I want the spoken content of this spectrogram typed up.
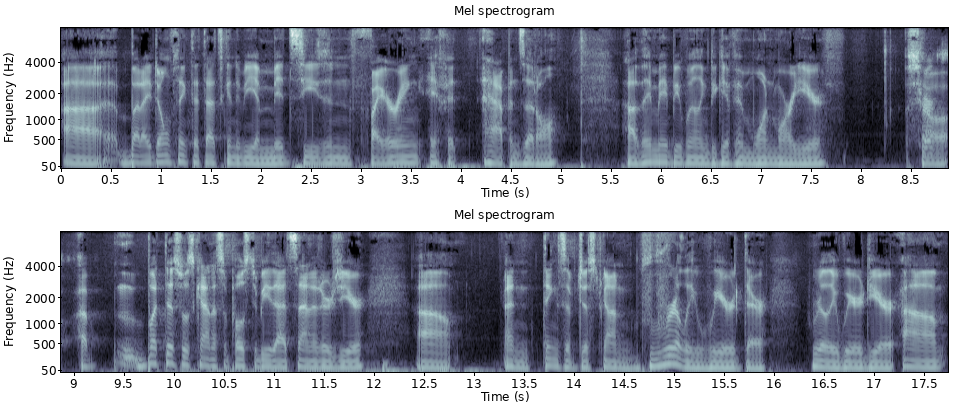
uh, but I don't think that that's going to be a mid-season firing if it happens at all. Uh, they may be willing to give him one more year. So, sure. uh, but this was kind of supposed to be that Senators year, uh, and things have just gone really weird there. Really weird year. Um,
